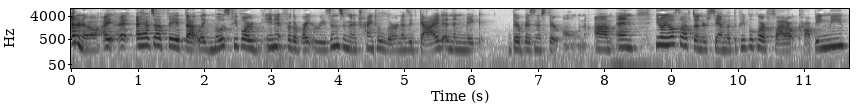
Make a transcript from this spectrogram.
I don't know, I, I, I have to have faith that like most people are in it for the right reasons and they're trying to learn as a guide and then make their business their own. Um, and, you know, I also have to understand that the people who are flat out copying me,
